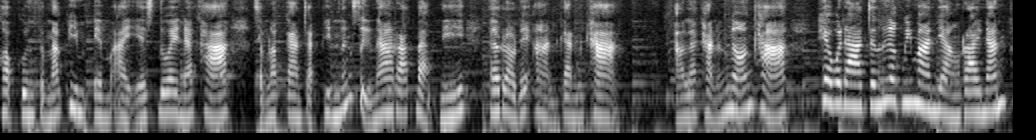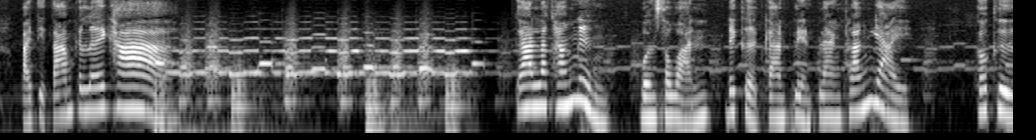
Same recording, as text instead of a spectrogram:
ขอบคุณสำนักพิมพ์ MIS ด้วยนะคะสำหรับการจัดพิมพ์หนังสือน่ารักแบบนี้ให้เราได้อ่านกันค่ะ เอาละค่ะน้องๆค่ะ เทวดาจะเลือกวิมานอย่างไรนั้น ไปติดตามกันเลยค่ะ การละครั้งหนึ่ง บนสวรรค์ได้เกิดการเปลี่ยนแปลงครั้งใหญ่ ก็คือ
